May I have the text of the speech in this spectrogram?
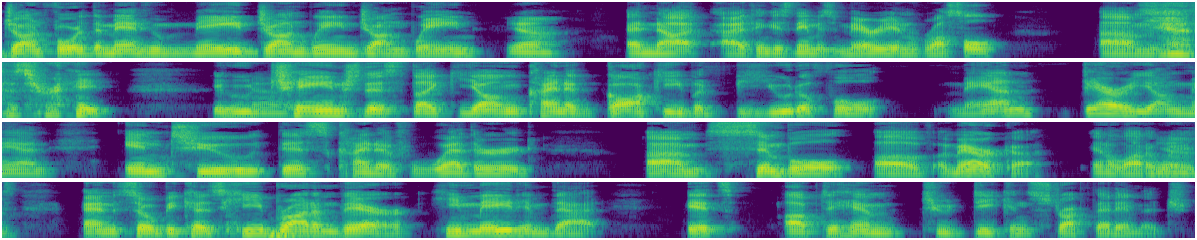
John Ford, the man who made John Wayne, John Wayne, yeah and not I think his name is Marion Russell, um, yeah that's right. who Yeah. changed this like young, kind of gawky but beautiful man, very young man, into this kind of weathered um, symbol of America in a lot of Yeah. ways. And so, because he brought him there, he made him that. It's up to him to deconstruct that image.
